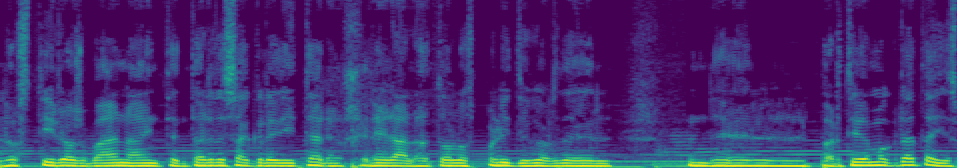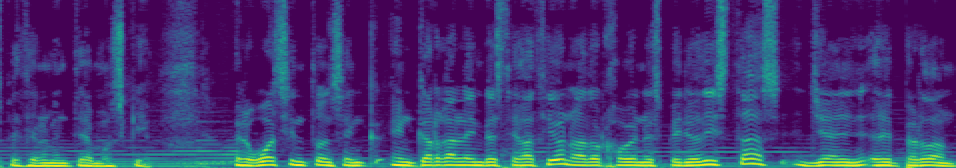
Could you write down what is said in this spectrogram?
los tiros van a intentar desacreditar en general a todos los políticos del, Partido Demócrata y especialmente a Muskie. El Washington se encarga la investigación a dos jóvenes periodistas, perdón,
